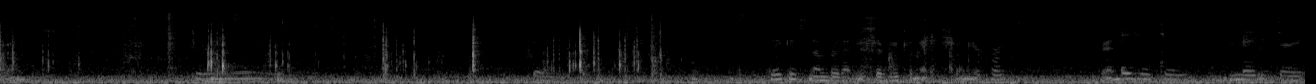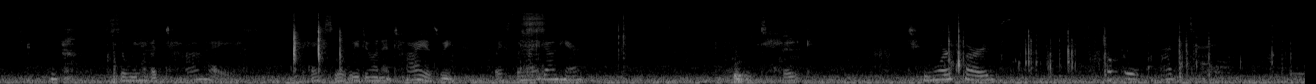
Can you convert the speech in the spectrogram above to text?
Okay. Three. biggest number that each of you can make. Show me your cards. Good. 83. 80. 83. So we have a tie. Okay, so what we do in a tie is we place them right down here. We take two more cards. Hopefully it's not a tie. Okay,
